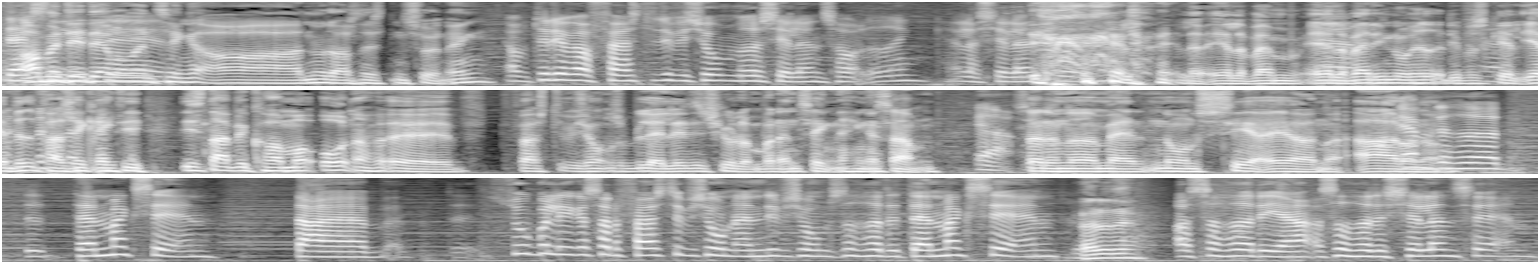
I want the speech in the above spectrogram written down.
Det er og men det er der, hvor man øh, tænker, åh, nu er det også næsten synd, ikke? Jo, det, det var første division møder Sjællandsholdet, ikke? Eller Sjællandsholdet. eller, eller, eller, hvad, eller hvad de nu hedder, de forskellige. Jeg ved faktisk ikke rigtigt. Lige snart vi kommer under øh, første division, så bliver jeg lidt i tvivl om, hvordan tingene hænger sammen. Ja. Så er der noget med nogle serier og noget, Jamen, know. det hedder øh, Danmarksserien. Der er øh, Superliga, så er det første division, anden division, så hedder det Danmarksserien, Gør det det? og så hedder det ja, og så hedder det Sjællandsserien.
